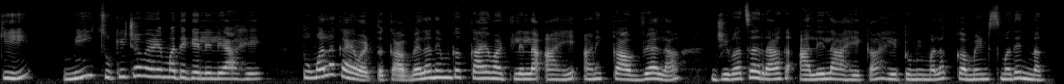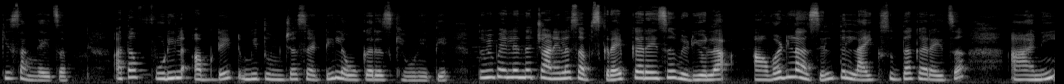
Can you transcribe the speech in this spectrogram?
की मी चुकीच्या वेळेमध्ये गेलेले आहे? तुम्हाला काय वाटतं? काव्याला नेमकं काय वाटलेलं आहे? आणि काव्याला जीवाचा राग आलेला आहे का? हे तुम्ही मला कमेंट्समध्ये नक्की सांगायचं. आता पुढील अपडेट मी तुमच्यासाठी लवकरच घेऊन येते. तुम्ही पहिल्यांदा चॅनेलला सबस्क्राईब करायचं. व्हिडिओला आवडला असेल तर लाईकसुद्धा करायचं. आणि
